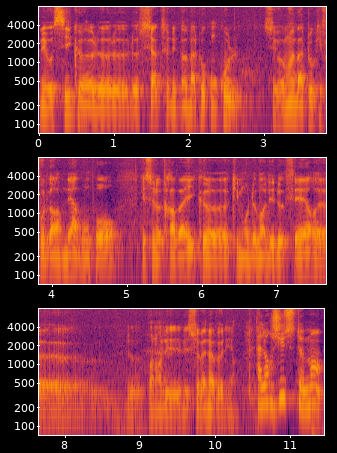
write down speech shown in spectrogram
mais aussi que le, le, ce n'est pas un bateau qu'on coule. C'est vraiment un bateau qu'il faudra amener à bon port. Et c'est le travail qu'ils m'ont demandé de faire euh, pendant les, semaines à venir. Alors justement,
